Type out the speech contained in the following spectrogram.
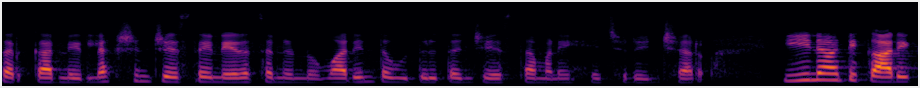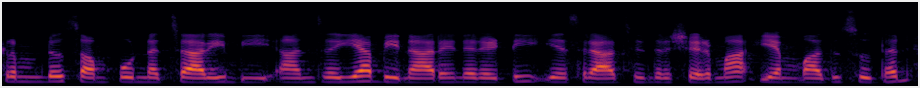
సర్కార్ నిర్లక్ష్యం చేస్తే నిరసనను మరింత ఉధృతం చేస్తామని హెచ్చరించారు. ఈనాటి కార్యక్రమంలో Sampoornachari B Anjaiah B Narayana Reddy S Rajendra Sharma M Madhusudan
